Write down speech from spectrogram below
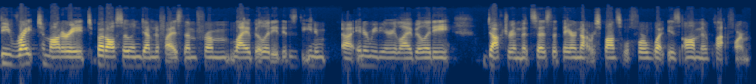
the right to moderate, but also indemnifies them from liability. That is the uh, intermediary liability doctrine that says that they are not responsible for what is on their platform.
